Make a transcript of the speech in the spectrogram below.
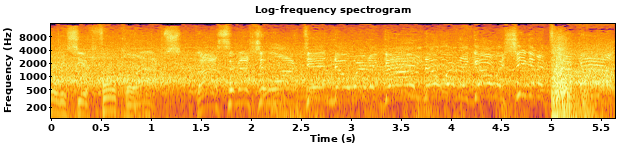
before we see a full collapse. Ah, submission locked in. Nowhere to go. Nowhere to go. Is she going to tap out?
